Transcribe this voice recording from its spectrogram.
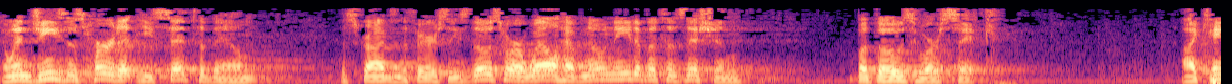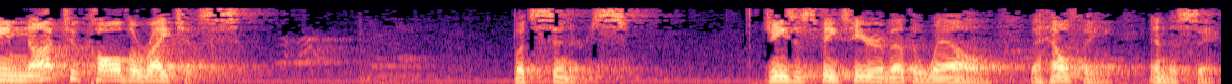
And when Jesus heard it, he said to them, the scribes and the Pharisees, Those who are well have no need of a physician, but those who are sick. I came not to call the righteous, but sinners. Jesus speaks here about the well, the healthy, and the sick.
